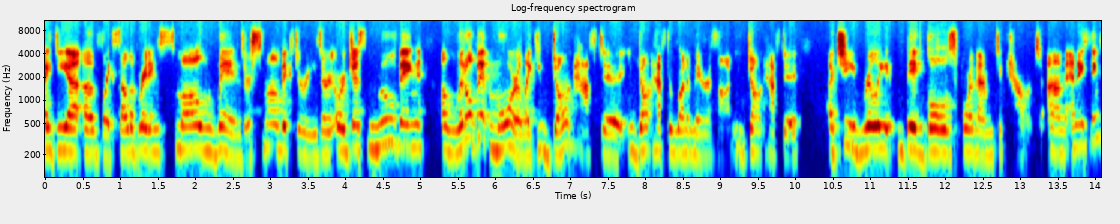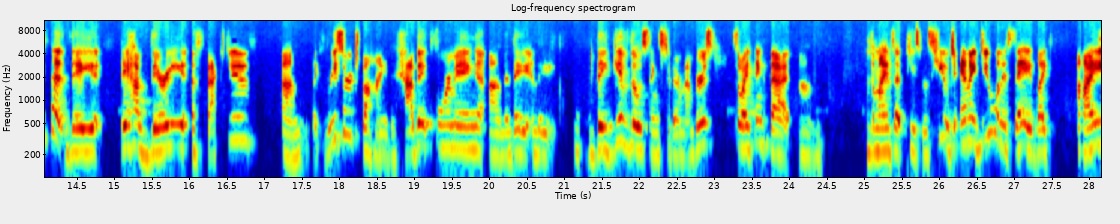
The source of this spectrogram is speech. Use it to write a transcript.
idea of like celebrating small wins or small victories or, or just moving a little bit more. Like you don't have to you don't have to run a marathon. You don't have to achieve really big goals for them to count. Um, and i think that they they have very effective um, like research behind habit forming um, and they and they they give those things to their members. So i think that um, the mindset piece was huge. And i do want to say like i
